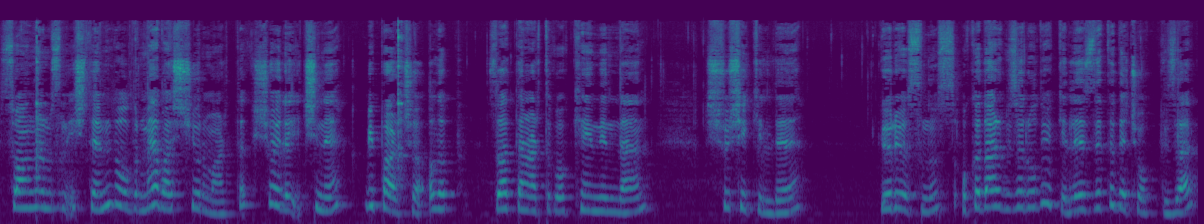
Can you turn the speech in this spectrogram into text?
Soğanlarımızın içlerini doldurmaya başlıyorum artık. Şöyle içine bir parça alıp zaten artık o kendinden şu şekilde görüyorsunuz. O kadar güzel oluyor ki lezzeti de çok güzel.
